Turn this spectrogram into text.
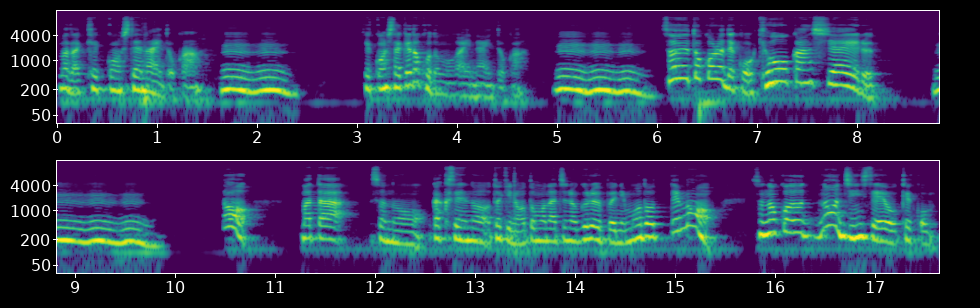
まだ結婚してないとか、うん。うん。結婚したけど子供がいないとか、うん。うん。そういうところでこう共感し合えるうん。うん。うん。と、また、その学生の時のお友達のグループに戻っても、その子の人生を結構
